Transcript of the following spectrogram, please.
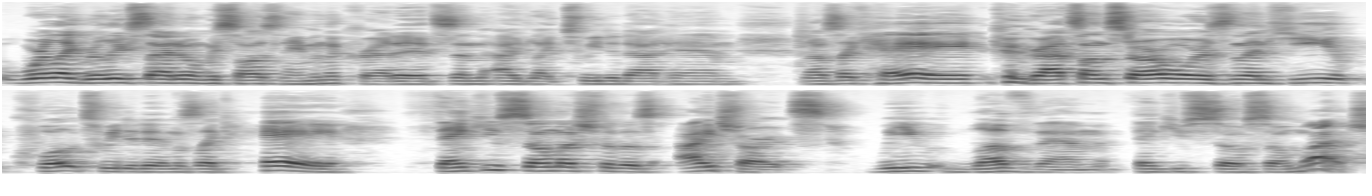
were like really excited when we saw his name in the credits, and I like tweeted at him, and I was like, "Hey, congrats on Star Wars!" And then he quote tweeted it and was like, "Hey, thank you so much for those eye charts. We love them. Thank you so so much."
